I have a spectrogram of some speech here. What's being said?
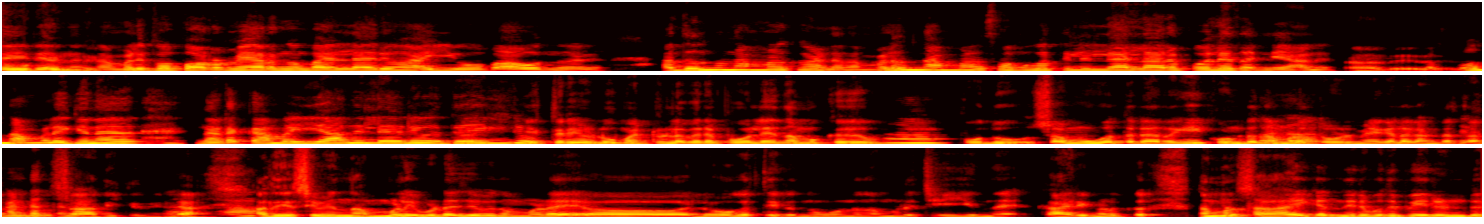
ധൈര്യം നമ്മളിപ്പോ പുറമേ ഇറങ്ങുമ്പോ എല്ലാരും അയ്യോ പാവുന്നു അതൊന്നും നമ്മൾക്ക് വേണ്ട നമ്മളും നമ്മളെ സമൂഹത്തിലില്ല എല്ലാരെ പോലെ തന്നെയാണ്. അപ്പൊ നമ്മളിങ്ങനെ നടക്കാൻ വയ്യാന്നില്ല ഒരു ഇതേ ഇല്ലു. ഇത്രയേ ഉള്ളൂ. മറ്റുള്ളവരെ പോലെ നമുക്ക് പൊതു സമൂഹത്തിൽ ഇറങ്ങിക്കൊണ്ട് നമ്മുടെ തൊഴിൽ മേഖല കണ്ടെത്താൻ നമുക്ക് സാധിക്കുന്നില്ല. അതേസമയം നമ്മൾ ഇവിടെ നമ്മുടെ ലോകത്തിരുന്നു കൊണ്ട് നമ്മൾ ചെയ്യുന്ന കാര്യങ്ങൾക്ക് നമ്മൾ സഹായിക്കാൻ നിരവധി പേരുണ്ട്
